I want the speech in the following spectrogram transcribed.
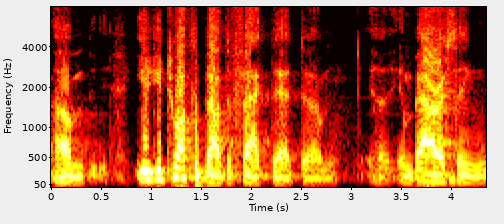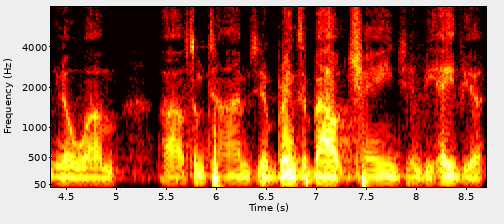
Um, you, you, talked about the fact that um, uh, embarrassing, you know, um, uh, sometimes you know, brings about change in behavior.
